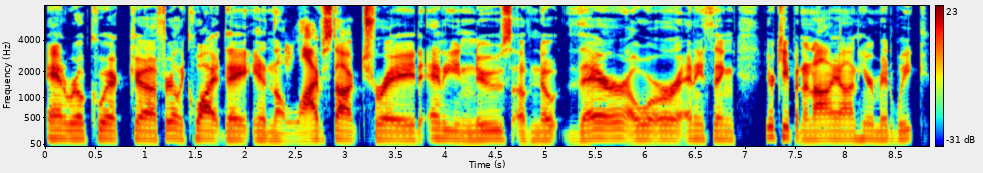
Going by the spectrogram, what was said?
And real quick, uh, fairly quiet day in the livestock trade. Any news of note there, or anything you're keeping an eye on here midweek?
